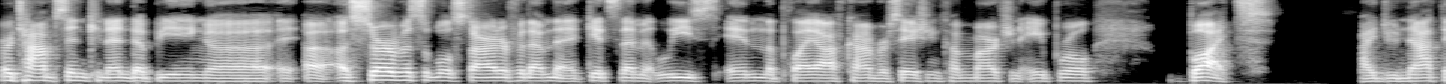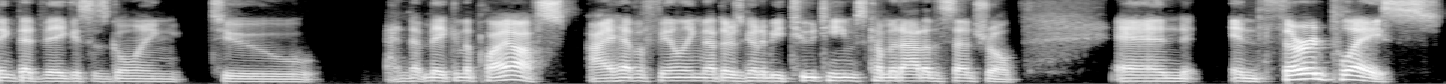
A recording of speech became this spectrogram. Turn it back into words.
or Thompson can end up being a, a, a, serviceable starter for them that gets them at least in the playoff conversation come March and April. But I do not think that Vegas is going to end up making the playoffs. I have a feeling that there's going to be two teams coming out of the Central. And in third place,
